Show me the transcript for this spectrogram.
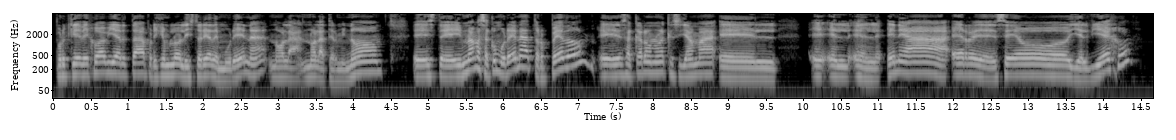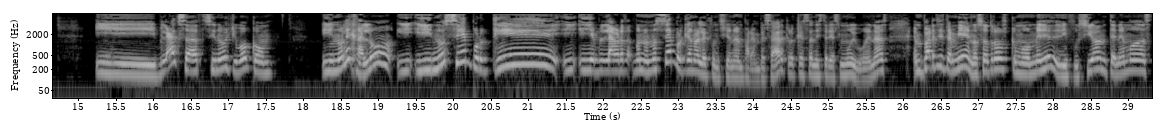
porque dejó abierta, por ejemplo, la historia de Murena, no la, no la terminó, este, y nada más sacó Murena, Torpedo, eh, sacaron una que se llama el, el, el NARCO y el viejo, y Black Sad, si no me equivoco. Y no le jaló. Y, y no sé por qué. Y, la verdad, bueno, no sé por qué no le funcionan para empezar. Creo que son historias muy buenas. En parte también, nosotros como medio de difusión tenemos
